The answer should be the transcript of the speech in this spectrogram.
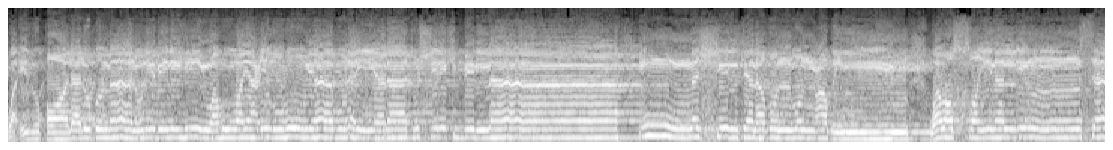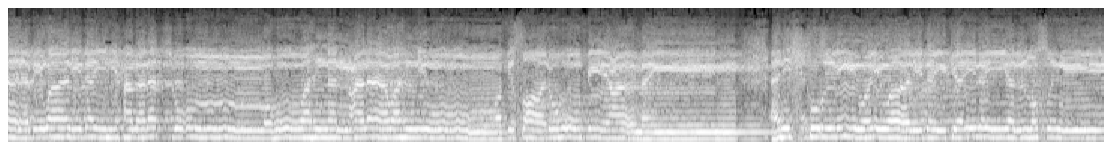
وإذ قال لقمان لابنه وهو يعظه يا بني لا تشرك بالله إن الشرك لظلم عظيم. ووصينا الإنسان بوالديه حملته أمه وهنا على وهن وفصاله في عامين. أن اشكر لي ولوالديك إلي المصير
